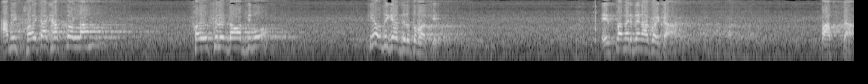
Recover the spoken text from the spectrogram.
আমি ছয়টা খাস করলাম। ছয় উসুলের দাওয়াত দিব। কে অধিকার দিল তোমাকে? ইসলামের বেনা কয়টা? পাঁচটা।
